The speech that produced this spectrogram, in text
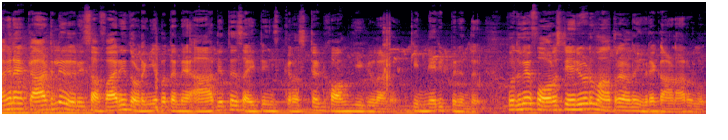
അങ്ങനെ കാട്ടിൽ കയറി സഫാരി തുടങ്ങിയപ്പോൾ തന്നെ ആദ്യത്തെ സൈറ്റിങ്സ് ക്രസ്റ്റഡ് ഹോങ്കീകളാണ് കിന്നരിപ്പെരുന്ത്. പൊതുവെ ഫോറസ്റ്റ് ഏരിയയോട് മാത്രമാണ് ഇവരെ കാണാറുള്ളൂ.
